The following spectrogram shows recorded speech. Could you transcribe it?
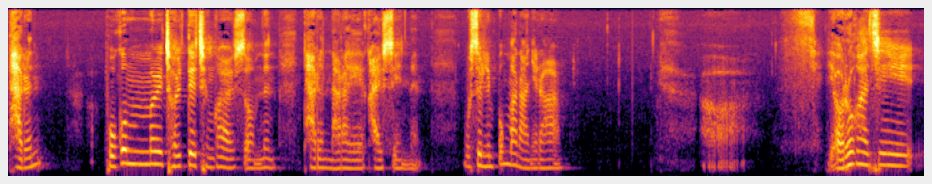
다른 복음을 절대 증거할 수 없는 다른 나라에 갈 수 있는 모슬림뿐만 아니라 어, 여러 가지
